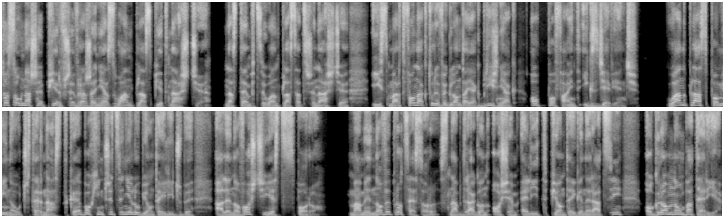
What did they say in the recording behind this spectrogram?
To są nasze pierwsze wrażenia z OnePlus 15, następcy OnePlusa 13 i smartfona, który wygląda jak bliźniak Oppo Find X9. OnePlus pominął czternastkę, bo Chińczycy nie lubią tej liczby, ale nowości jest sporo. Mamy nowy procesor Snapdragon 8 Elite piątej generacji, ogromną baterię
